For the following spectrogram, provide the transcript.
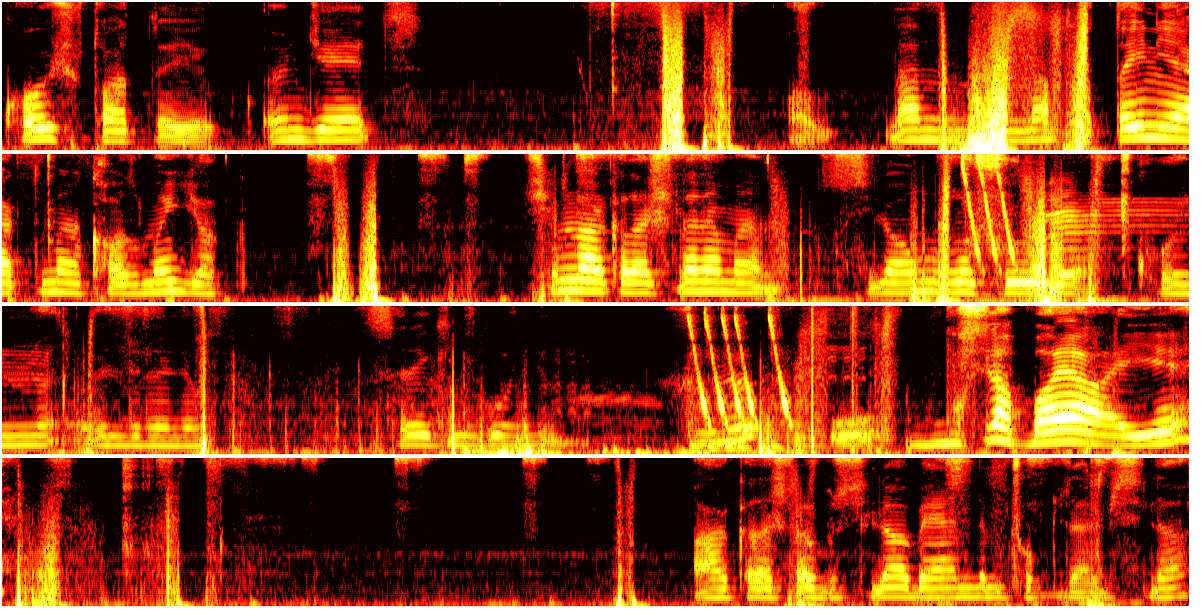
Koy şu tahtayı. Önce et. Al. Lan, lan, tahtayı niye yaktım ben kazmayı yak. Şimdi arkadaşlar hemen silahımızla şöyle koyunu öldürelim. Sıradaki koyunu. Şunu, o, bu silah bayağı iyi. Arkadaşlar bu silahı beğendim. Çok güzel bir silah.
